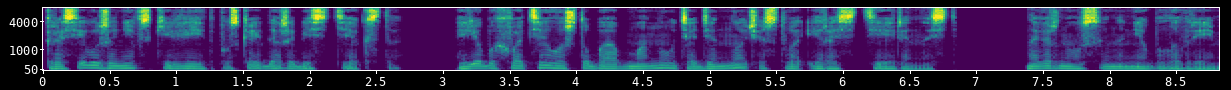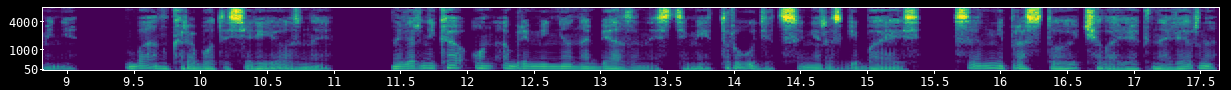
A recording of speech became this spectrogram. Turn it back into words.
Красивый женевский вид, пускай даже без текста. Ее бы хватило, чтобы обмануть одиночество и растерянность. Наверное, у сына не было времени. Банк — работа серьезная. Наверняка он обременен обязанностями и трудится, не разгибаясь. Сын непростой человек, наверное.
